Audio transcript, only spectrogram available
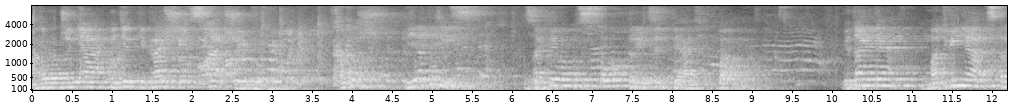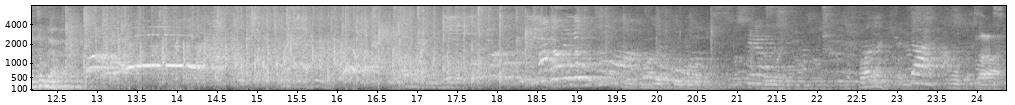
нагородження п'ятірки кращих старшої групи. Отож, п'яте місце з активом 135 балів. Вітайте Матвія Стратюка. Клас.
